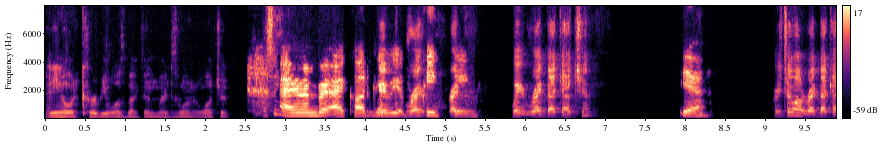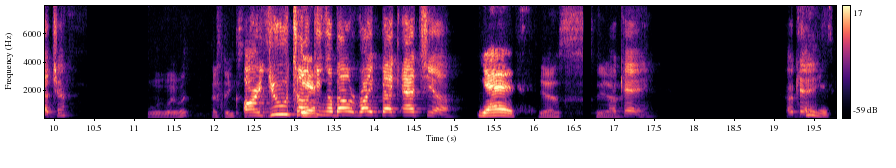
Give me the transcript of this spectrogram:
And you know what Kirby was back then? I just wanted to watch it. I I remember I called Wait, Kirby a right- pink right- thing. Wait, right back at you? Yeah. Are you talking about right back at you? Wait, wait what? I think so. Are you talking about right back at you? Yes. yes. Yeah. Okay. Okay. just.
